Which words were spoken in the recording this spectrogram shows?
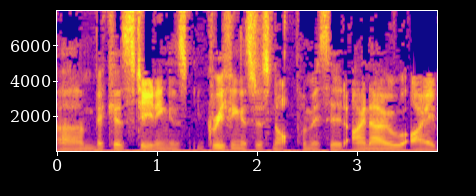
Um, because stealing is griefing is just not permitted. I know I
